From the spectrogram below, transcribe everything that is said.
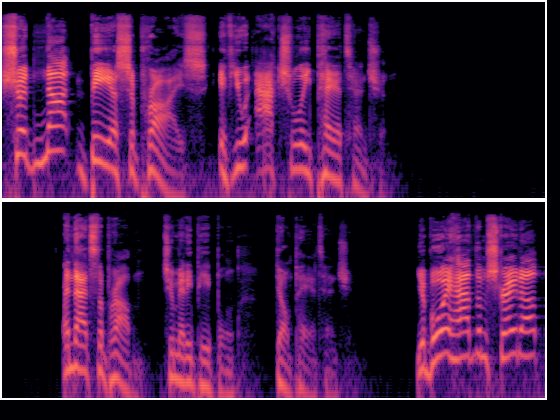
should not be a surprise if you actually pay attention. And that's the problem. Too many people don't pay attention. Your boy had them straight up.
